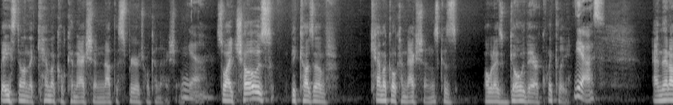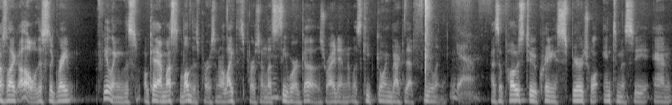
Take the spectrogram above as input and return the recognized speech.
based on the chemical connection, not the spiritual connection. yeah. So I chose because of chemical connections, because why would I just go there quickly? Yes. And then I was like, oh, this is a great feeling. This okay, I must love this person or like this person. Let's mm-hmm. see where it goes, right? And let's keep going back to that feeling. Yeah. As opposed to creating spiritual intimacy and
